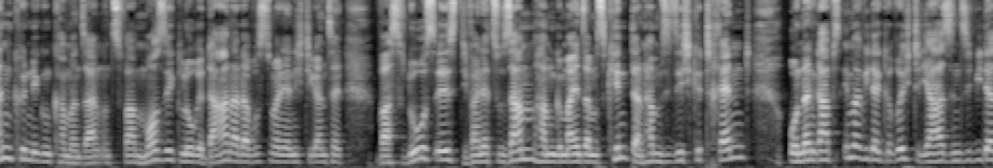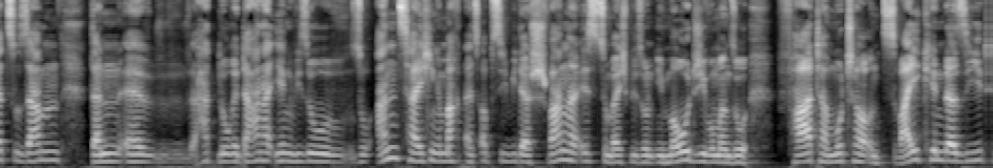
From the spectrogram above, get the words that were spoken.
Ankündigung, kann man sagen, und zwar Mosik Loredana, da wusste man ja nicht die ganze Zeit, was los ist. Die waren ja zusammen, haben ein gemeinsames Kind, dann haben sie sich getrennt und dann gab es immer wieder Gerüchte, ja, sind sie wieder zusammen. Dann äh, hat Loredana irgendwie so, so Anzeichen gemacht, als ob sie wieder schwanger ist, zum Beispiel so ein Emoji, wo man so Vater, Mutter und zwei Kinder sieht.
